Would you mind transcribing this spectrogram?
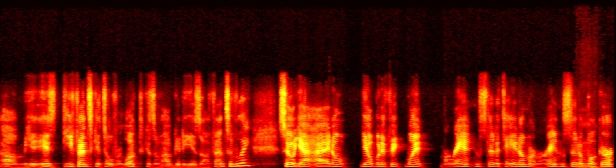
Um, his defense gets overlooked because of how good he is offensively. So yeah, I don't you know, but if it went Morant instead of Tatum or Morant instead mm-hmm. of Booker.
